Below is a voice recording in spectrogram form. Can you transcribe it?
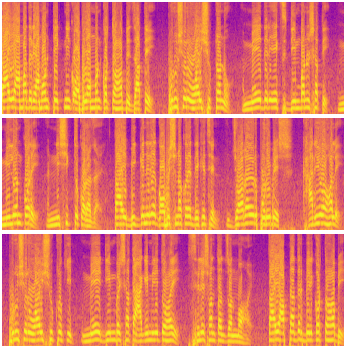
তাই আমাদের এমন টেকনিক অবলম্বন করতে হবে যাতে পুরুষের ওয়াই শুক্রাণু মেয়েদের এক্স ডিম্বাণুর সাথে মিলন করে নিষিক্ত করা যায়। তাই বিজ্ঞানীরা গবেষণা করে দেখেছেন, জরায়ুর পরিবেশ ক্ষারীয় হলে পুরুষের ওয়াই শুক্রকীট মেয়ে ডিম্বের সাথে আগে মিলিত হয়ে ছেলে সন্তান জন্ম হয়। তাই আপনাদের বের করতে হবে,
